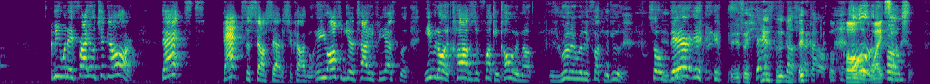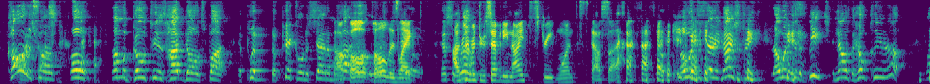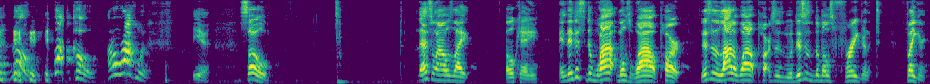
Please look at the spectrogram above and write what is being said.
I mean when they fry your chicken hard. That's that's the south side of Chicago. And you also get Italian fiesta, even though it clogs your fucking colon up, it's really, really fucking good. So there is It's a that's the huge south of Chicago. So Cole is is White from- Sox. Cole White is from, oh, I'm gonna go to this hot dog spot and put a pick on the side of my Oh, hot Cole- dog. Cole is like, potato I've driven through 79th Street once, outside. I went to 79th Street. I went to the beach, and that was to help clean it up. Like, no, fuck Cole. I don't rock with him. Yeah. So that's when I was like, okay. And then this is the wild, most wild part. This is a lot of wild parts, of this, but this is the most fragrant. Flagrant.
